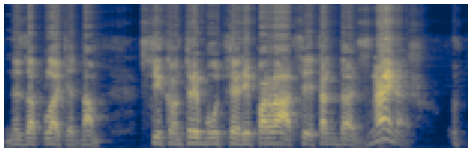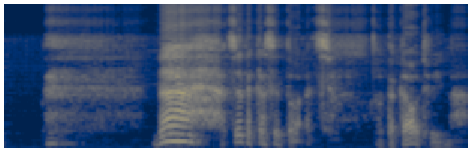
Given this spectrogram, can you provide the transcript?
не заплатять нам всі контрибуції, репарації і так далі. Знаєш? Да, це така ситуація. Отака от війна.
